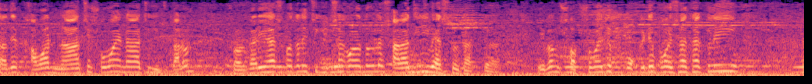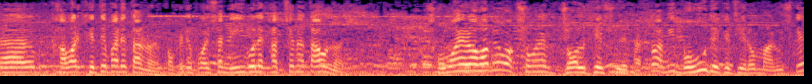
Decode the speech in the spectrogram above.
তাদের খাওয়ার না আছে, সময় না আছে কিছু। কারণ সরকারি হাসপাতালে চিকিৎসা করাতে গেলে সারাদিনই ব্যস্ত থাকতে হয়। এবং সবসময় যে পকেটে পয়সা থাকলেই খাবার খেতে পারে তা নয়। পকেটে পয়সা নেই বলে খাচ্ছে না, তাও নয়। সময়ের অভাবেও এক সময় জল খেয়ে শুয়ে থাকতো। আমি বহু দেখেছি এরকম মানুষকে,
